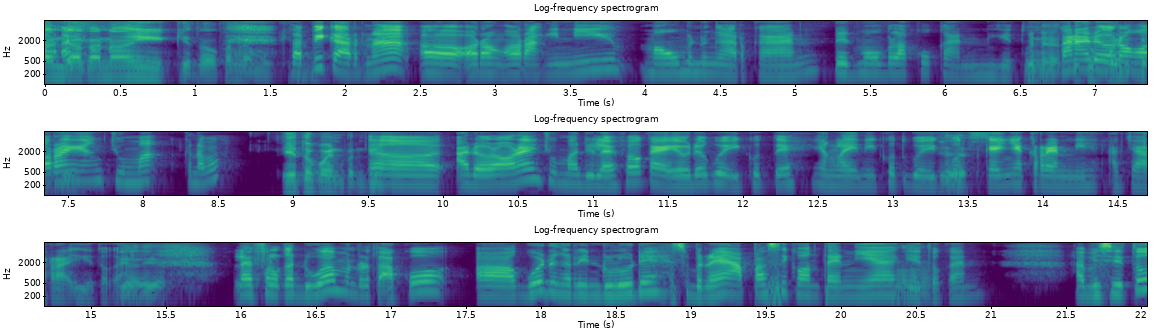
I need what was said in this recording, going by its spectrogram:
anda akan naik gitu kan nggak mungkin. Tapi karena eh, orang-orang ini mau mendengarkan dan mau melakukan gitu. Benar, kan ada orang-orang yang cuma kenapa? Itu poin penting. Eh, ada orang-orang yang cuma di level kayak ya udah gue ikut deh, yang lain ikut gue ikut. Yes. Kayaknya keren nih acara gitu kan. Iya iya. Level kedua menurut aku eh, gue dengerin dulu deh sebenarnya apa sih kontennya Hmm. gitu kan. Habis itu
